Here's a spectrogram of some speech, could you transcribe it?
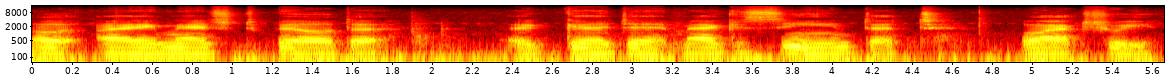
uh, I managed to build a, a good uh, magazine that will actually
